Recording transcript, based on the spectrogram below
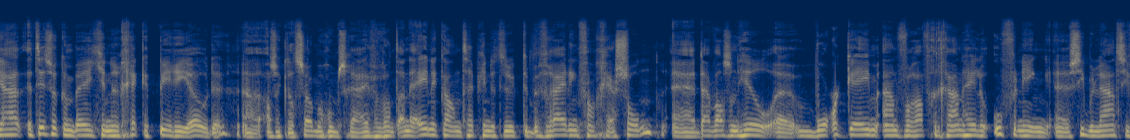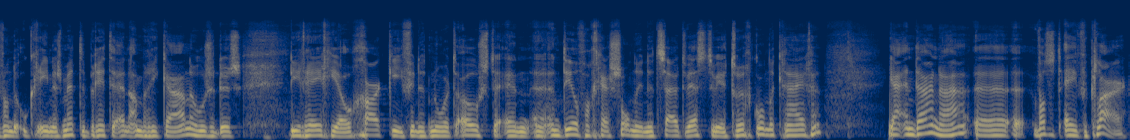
Ja, het is ook een beetje een gekke periode, uh, als ik dat zo mag omschrijven. Want aan de ene kant heb je natuurlijk de bevrijding van Gerson. Uh, daar was een heel uh, wargame aan vooraf gegaan. Hele oefening, simulatie van de Oekraïners met de Britten en Amerikanen. Hoe ze dus die regio Kharkiv in het noordoosten en een deel van Gerson in het zuidwesten weer terug konden krijgen. Ja, en daarna uh, was het even klaar.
